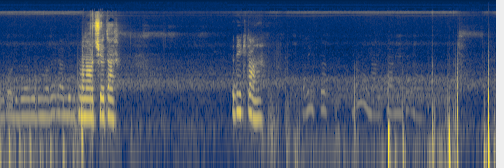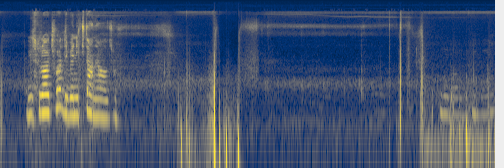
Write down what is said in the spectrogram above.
Evet orada beyaz odun var. Herhalde bir tane ağaç yeter. Ya da iki tane. Bir sürü ağaç var da ben iki tane alacağım. Şuraya doğru bir gideyim.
